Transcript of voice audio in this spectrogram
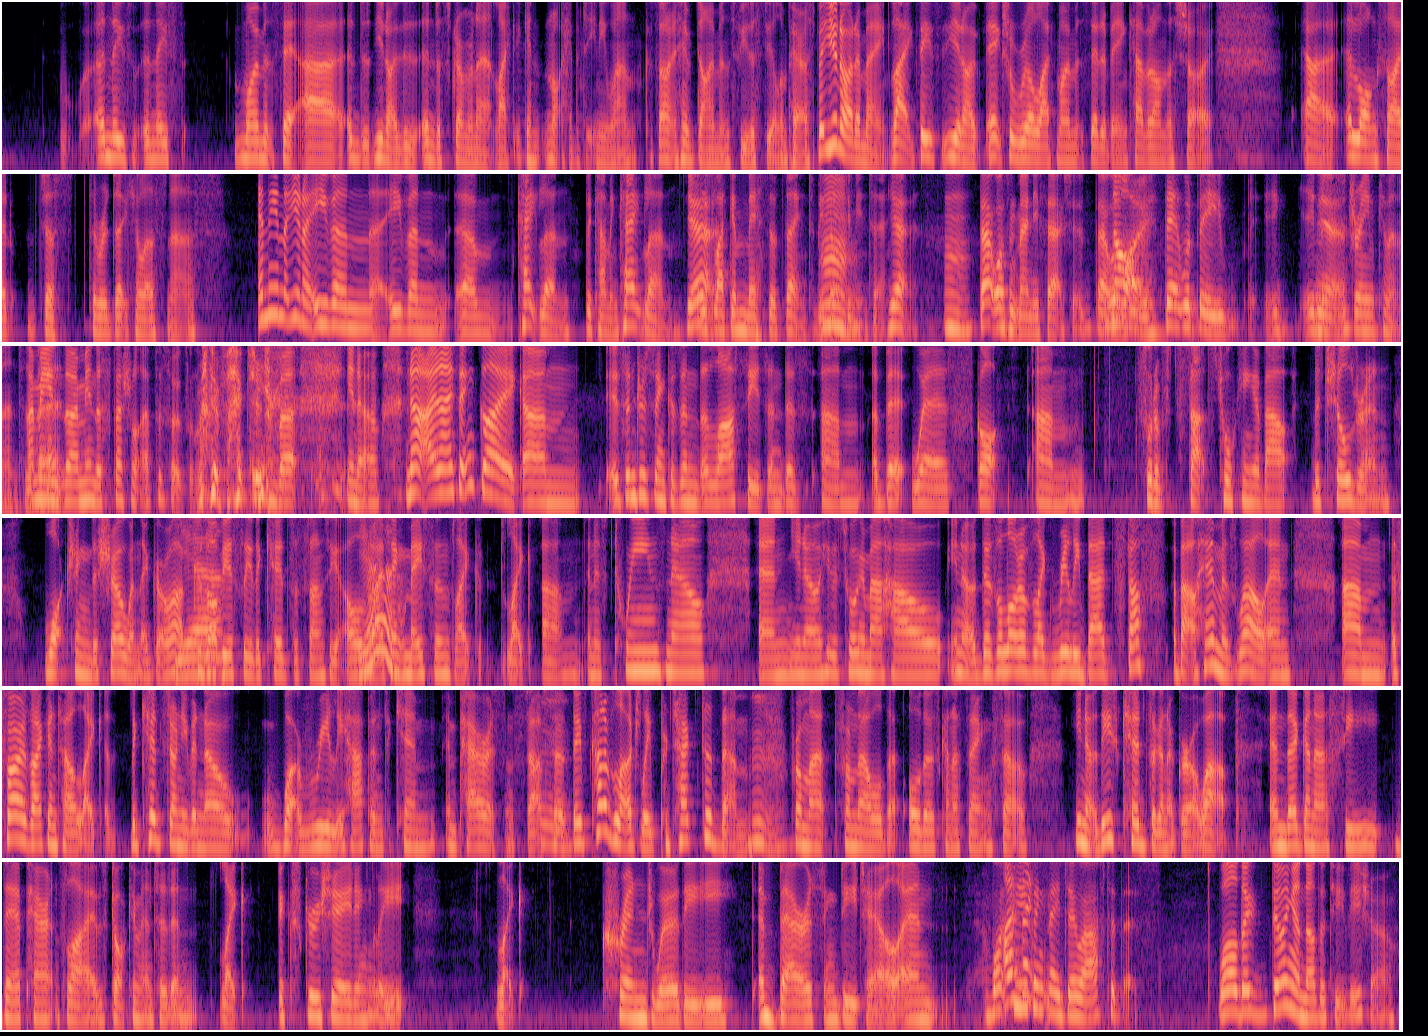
in these in these moments that are you know indiscriminate. Like it can not happen to anyone because I don't have diamonds for you to steal in Paris, but you know what I mean. Like these you know actual real life moments that are being covered on the show uh, alongside just the ridiculousness. And then you know even even um, Caitlyn becoming Caitlyn Yeah. is like a massive thing to be documenting. Yeah. That wasn't manufactured. That No, was that would be an Yeah. extreme commitment to the I mean, bit. I mean, the special episodes were manufactured, but you know, no. And I think like um, it's interesting because in the last season, there's um, a bit where Scott um, sort of starts talking about the children watching the show when they grow up because Yeah. obviously the kids are starting to get older. I think Mason's like like um, in his tweens now, and you know he was talking about how you know there's a lot of like really bad stuff about him as well, and um, as far as I can tell, like the kids don't even know what really happened to Kim in Paris and stuff. So they've kind of largely protected them from that, from that, all, that, all those kind of things. So you know these kids are going to grow up and they're going to see their parents' lives documented in like excruciatingly like cringeworthy embarrassing detail. And What I do you think- think they do after this? well, they're doing another TV show.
